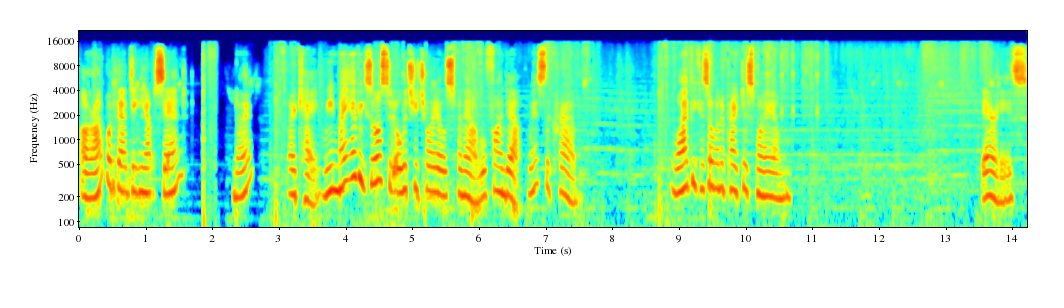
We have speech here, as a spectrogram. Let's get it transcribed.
Alright, what about digging up sand? No? Okay, we may have exhausted all the tutorials for now. We'll find out. Where's the crab? Why? Because I want to practice my, um... There it is.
